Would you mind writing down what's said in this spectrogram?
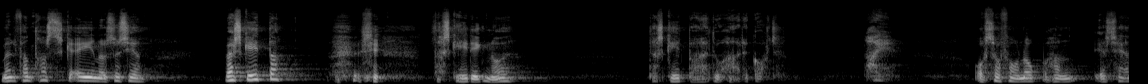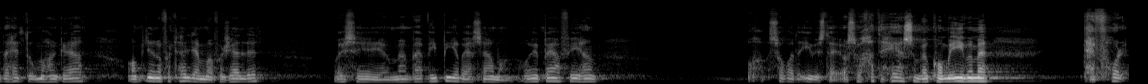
men fantastisk øyne, og så sier han, hva skete da? Det skete ikke noe. Det skete bare at du har det godt. Og så får han opp, han, jeg ser det helt om han græt, og han begynner å fortelle meg forskjellig. Og jeg sier, men vi blir bare sammen. Og jeg ber for han, og så var det ivis det. Og så hadde her som jeg kom i med, det får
